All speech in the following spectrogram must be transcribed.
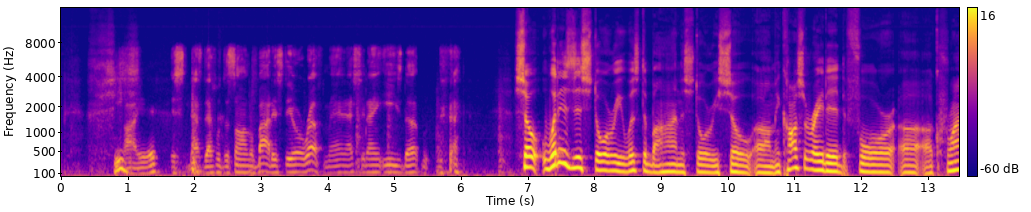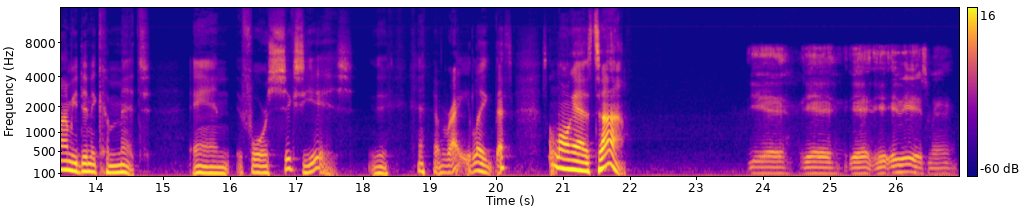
Oh yeah, it's, that's that's what the song about. It's still rough, man. That shit ain't eased up. So, what is this story? What's the behind the story? So, um, incarcerated for uh, a crime you didn't commit, and for six years, right? Like that's that's a long ass time. Yeah, yeah, yeah. It, it is, man.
